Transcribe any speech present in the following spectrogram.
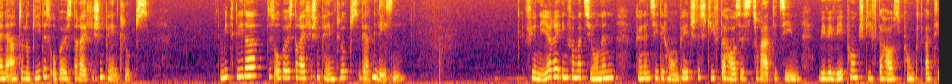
eine Anthologie des oberösterreichischen Pen Clubs. Mitglieder des oberösterreichischen Pen Clubs werden lesen. Für nähere Informationen können Sie die Homepage des Stifterhauses zu Rate ziehen www.stifterhaus.at.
